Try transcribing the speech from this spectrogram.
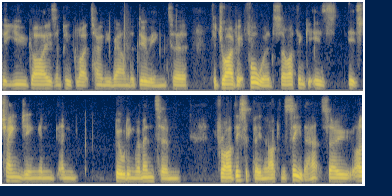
that you guys and people like Tony Round are doing to to drive it forward. So I think it is it's changing and and building momentum for our discipline, and I can see that. So I,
